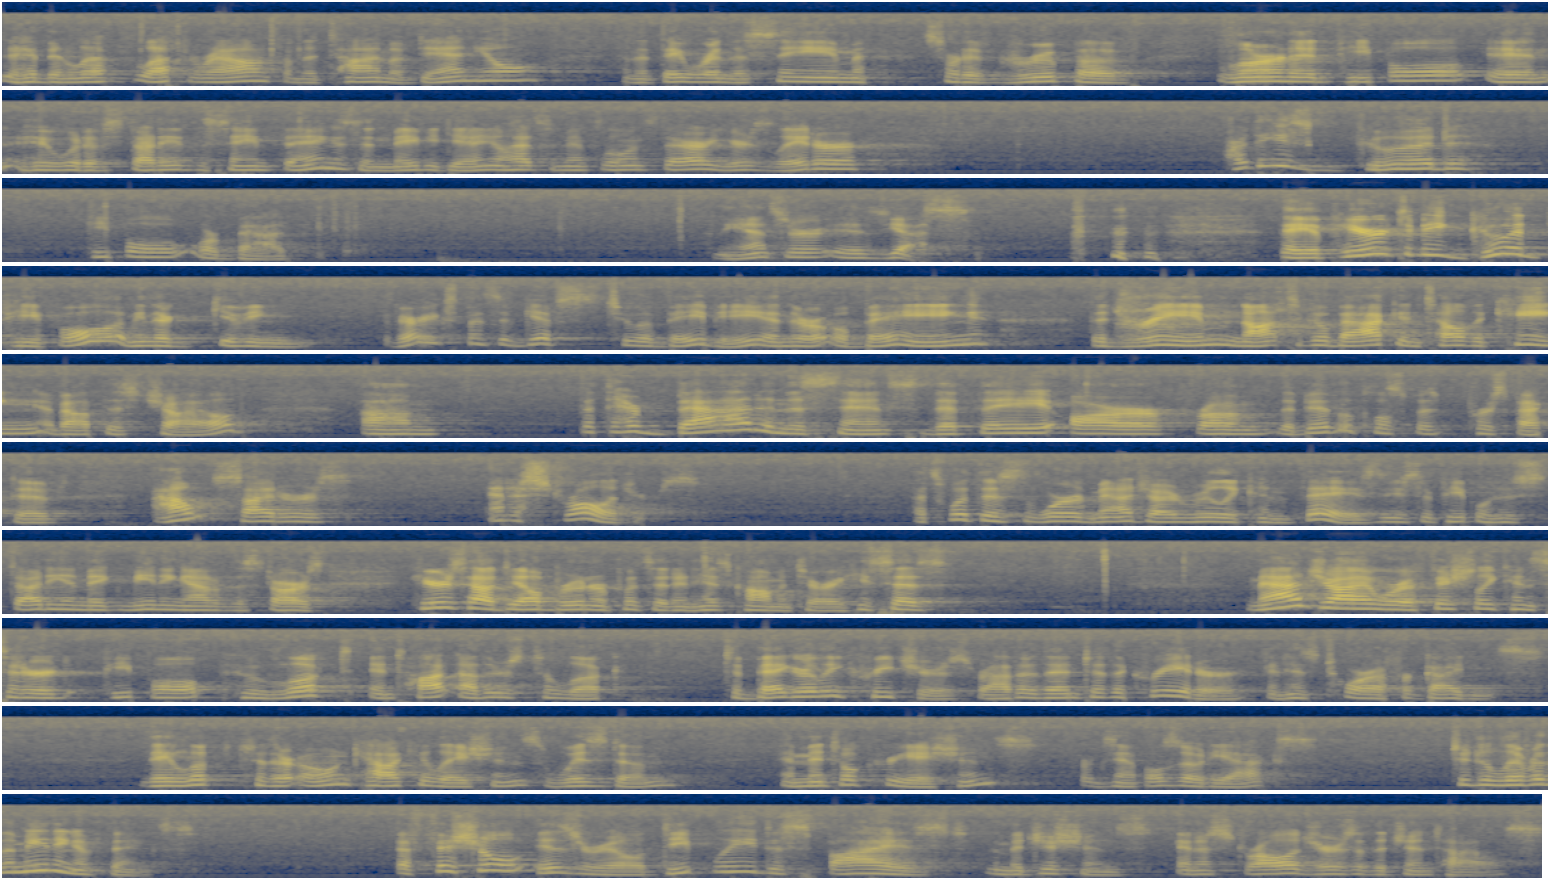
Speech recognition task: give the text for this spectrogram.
that had been left, left around from the time of Daniel, and that they were in the same sort of group of learned people who would have studied the same things, and maybe Daniel had some influence there years later. Are these good people or bad people? And the answer is yes. they appear to be good people. I mean, they're giving very expensive gifts to a baby, and they're obeying the dream not to go back and tell the king about this child. Um, but they're bad in the sense that they are, from the biblical perspective, outsiders and astrologers. That's what this word magi really conveys. These are people who study and make meaning out of the stars. Here's how Dale Bruner puts it in his commentary. He says, Magi were officially considered people who looked and taught others to look to beggarly creatures rather than to the Creator and His Torah for guidance. They looked to their own calculations, wisdom, and mental creations, for example, zodiacs, to deliver the meaning of things. Official Israel deeply despised the magicians and astrologers of the Gentiles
